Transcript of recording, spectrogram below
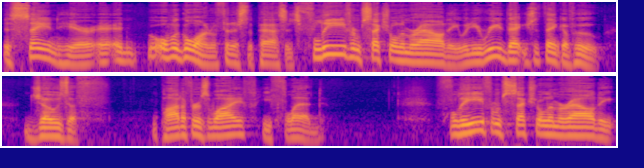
is saying here, and we'll go on and finish the passage. Flee from sexual immorality. When you read that, you should think of who? Joseph. Potiphar's wife, he fled. Flee from sexual immorality.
